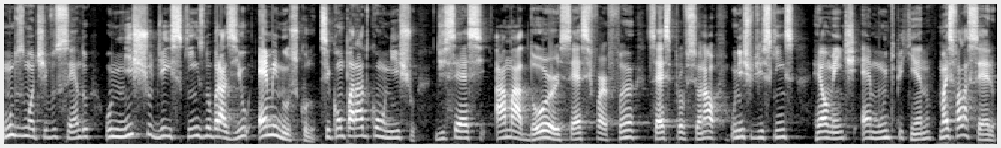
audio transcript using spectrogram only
um dos motivos sendo o nicho de skins no Brasil é minúsculo. Se comparado com o nicho de CS amador, CS farfã, CS profissional, o nicho de skins realmente é muito pequeno. Mas fala sério,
